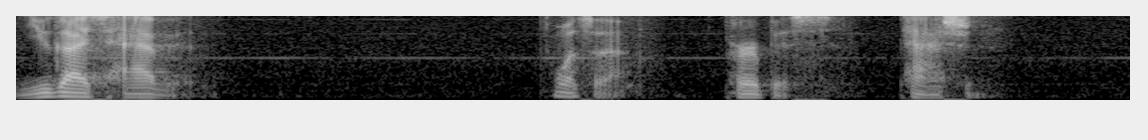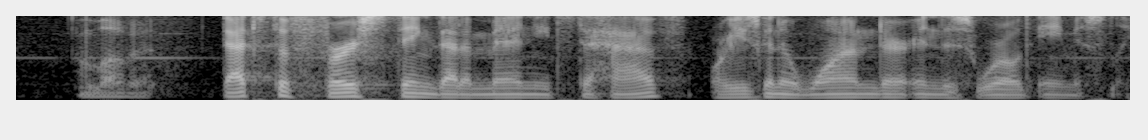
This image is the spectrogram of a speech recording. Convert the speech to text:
You guys have it. What's that? Purpose, passion. I love it. That's the first thing that a man needs to have, or he's going to wander in this world aimlessly.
